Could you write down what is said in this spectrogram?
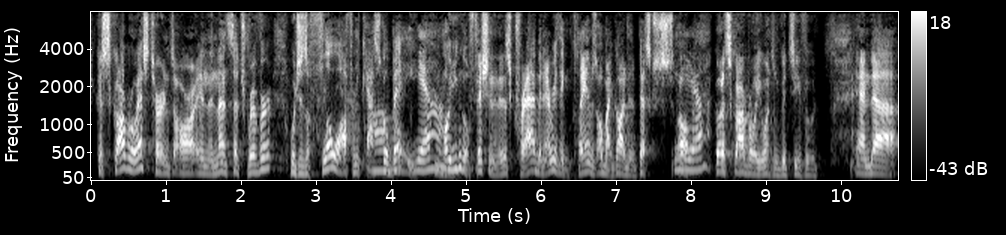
because Scarborough S turns are in the Nonesuch River, which is a flow off from Casco Bay. yeah. Oh, you can go fishing. There's crab and everything, clams. Oh my God, the best. Oh, Yeah. go to Scarborough. You want some good seafood. And, uh,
